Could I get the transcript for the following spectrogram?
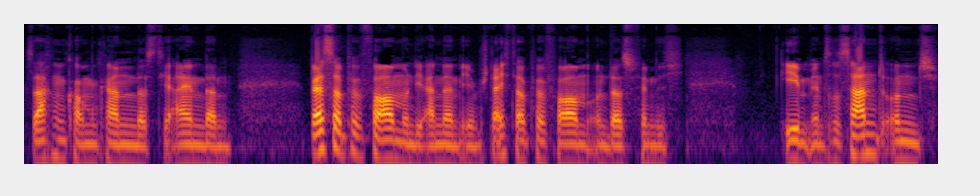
Sachen kommen kann, dass die einen dann besser performen und die anderen eben schlechter performen. Und das finde ich eben interessant. Und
